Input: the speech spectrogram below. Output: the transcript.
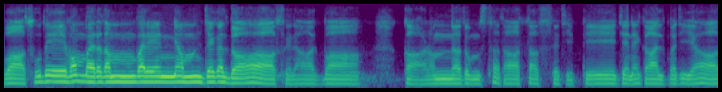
വാസുദേവം വരദം വരേണ്യം ജഗദ്വാസിനാത്മാ കാണുന്നതും സദാ തസ്യ ചിത്തേ ജനകാത്മജിയാ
